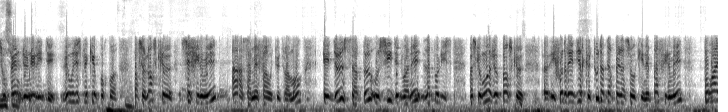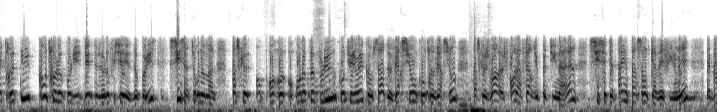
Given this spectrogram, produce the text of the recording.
sous peine de nullité. Je vais vous expliquer pourquoi. Parce que lorsque c'est filmé, un, ça met fin au tutoiement, et deux, ça peut aussi dédouaner la police. Parce que moi, je pense que euh, il faudrait dire que toute interpellation qui n'est pas filmée pourra être retenue contre l'officier de police si ça tourne mal. Parce que on, on- on- on ne peut plus continuer comme ça de version contre version. Parce que je vois, je prends l'affaire du petit Naël. Si c'était pas une passante qui avait filmé, eh ben,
